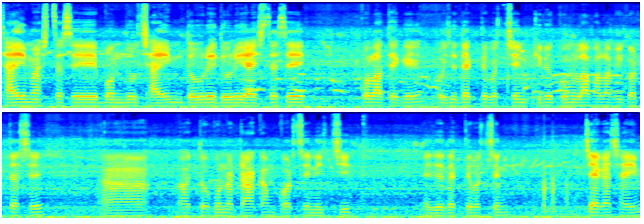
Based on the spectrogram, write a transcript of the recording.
ছাইম আসতেছে, বন্ধু ছাইম দৌড়ে দৌড়ে আসতেছে কোলা থেকে। ওই যে দেখতে পাচ্ছেন কীরকম লাফালাফি করতেছে। হয়তো কোনো টাকাম করছে নিশ্চিত। এই যে দেখতে পাচ্ছেন জায়গা ছাইম।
